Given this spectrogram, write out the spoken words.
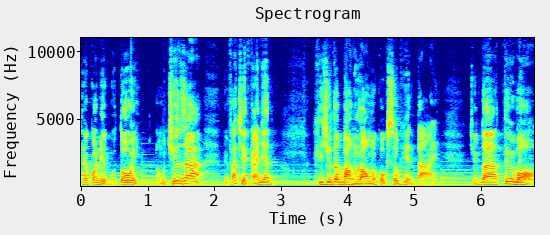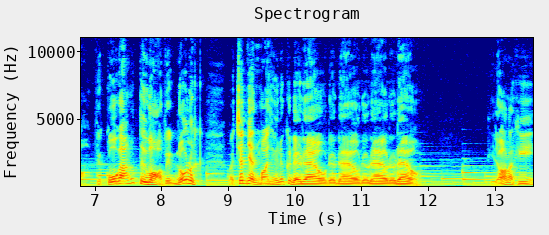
theo quan điểm của tôi, là một chuyên gia về phát triển cá nhân, khi chúng ta bằng lòng với cuộc sống hiện tại, chúng ta từ bỏ việc cố gắng, từ bỏ việc nỗ lực và chấp nhận mọi thứ nó cứ đều đều, đều đều, đều đều, đều đều. Thì đó là khi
